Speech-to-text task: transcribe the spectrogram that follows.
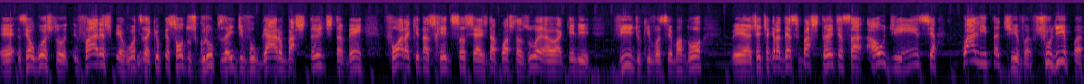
É, Zé Augusto, várias perguntas aqui. O pessoal dos grupos aí divulgaram bastante também, fora aqui nas redes sociais da Costa Azul, é, aquele vídeo que você mandou. É, a gente agradece bastante essa audiência qualitativa. Chulipa,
